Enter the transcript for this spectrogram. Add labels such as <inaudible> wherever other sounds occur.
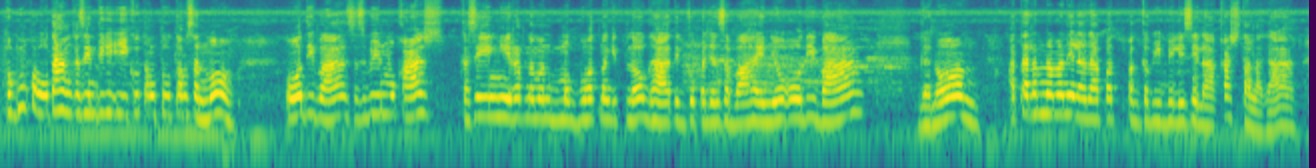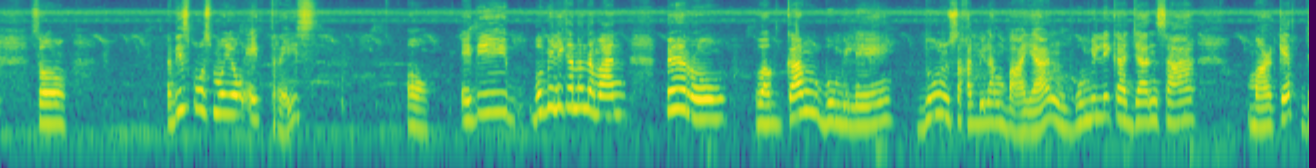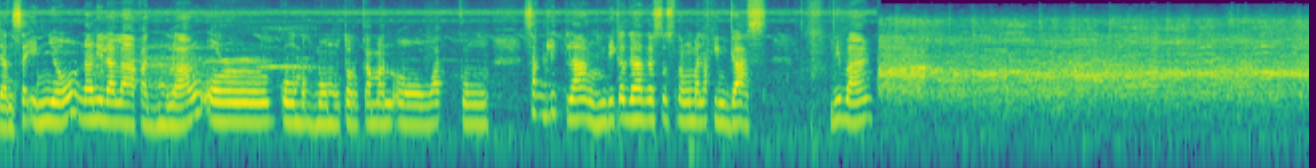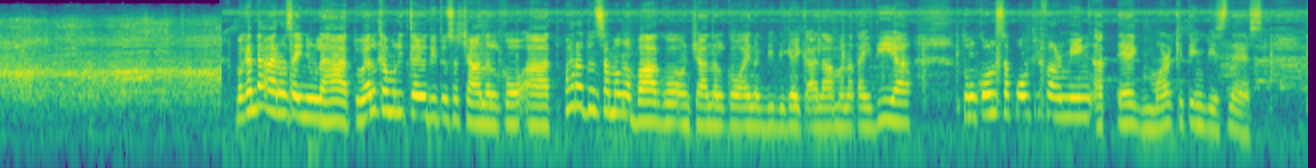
Huwag mo pautahan kasi hindi iikot ang 2,000 mo. O, di ba? Sasabihin mo cash, kasi ang hirap naman magbuhat ng itlog, hatid ko pa dyan sa bahay nyo. O, di ba? Ganon. At alam naman nila, dapat pagkabibili sila, cash talaga. So, na-dispose mo yung 8 trays. O, edi, bumili ka na naman, pero huwag kang bumili dun sa kabilang bayan. Bumili ka dyan sa market dyan sa inyo na nilalakad mo lang or kung magmomotor ka man o what kung saglit lang hindi ka gagastos ng malaking gas di ba Magandang araw sa inyong lahat. Welcome ulit kayo dito sa channel ko at para dun sa mga bago, ang channel ko ay nagbibigay kaalaman at idea tungkol sa poultry farming at egg marketing business.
